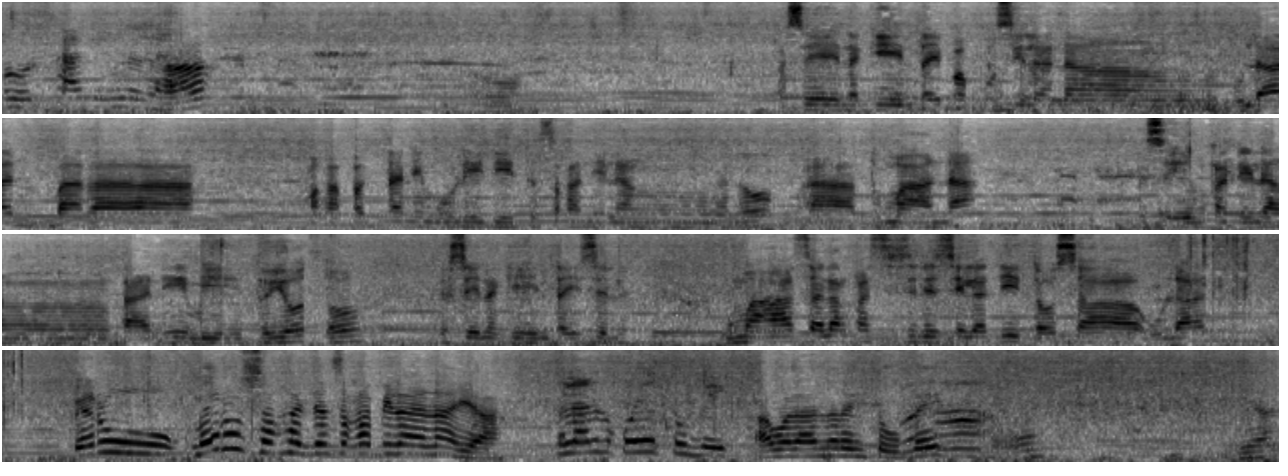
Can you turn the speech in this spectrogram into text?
Mura saging na lang. Ha? Kasi naghihintay pa po sila ng ulan para makapagtanim uli dito sa kanilang ano, ah, tumana. Kasi yung kanilang tanim, tuyot oh. Kasi naghihintay sila. Umaasa lang kasi sila, sila dito sa ulan. Pero meron sa dyan sa kabila na ya. Wala naman kuya tubig. Ah, wala na rin tubig. Wala. Oo. Yan.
